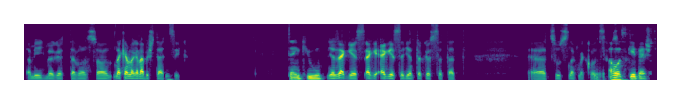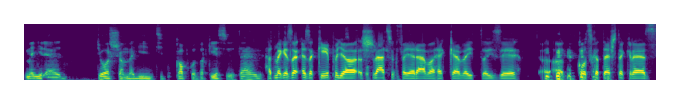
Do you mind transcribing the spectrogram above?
ami így mögötte van, szóval nekem legalábbis tetszik. Thank you. Ez egész, egész egy ilyen tök összetett cuccnak, meg koncepció. Ahhoz képest mennyire gyorsan, meg így kapkodva készült el. Hát meg ez a, ez a kép, hogy a srácok feje rá van hekkelve itt a, izé, a, a kockatestekre, ez,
